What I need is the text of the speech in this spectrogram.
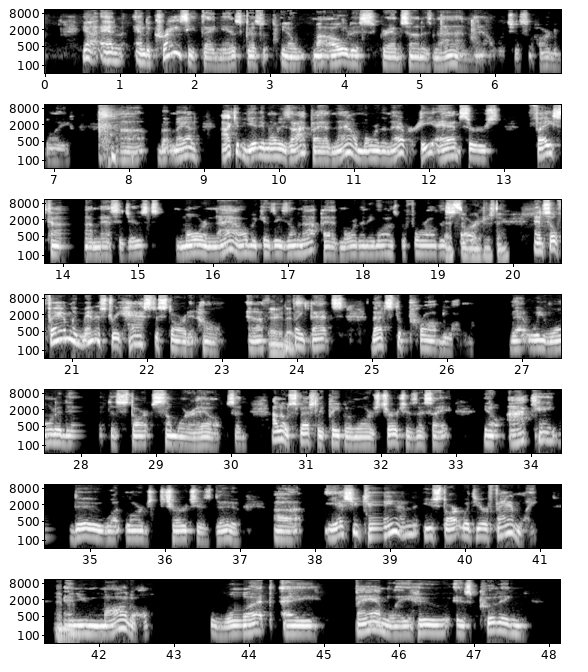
Yeah, and and the crazy thing is because you know my oldest grandson is nine now, which is hard to believe. Uh, but man, I can get him on his iPad now more than ever. He answers FaceTime messages more now because he's on an iPad more than he was before all this That's started. So interesting. And so family ministry has to start at home. And I th- think that's that's the problem that we wanted it to start somewhere else. And I know especially people in large churches, they say, you know, I can't do what large churches do. Uh, yes, you can. You start with your family Amen. and you model what a family who is putting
